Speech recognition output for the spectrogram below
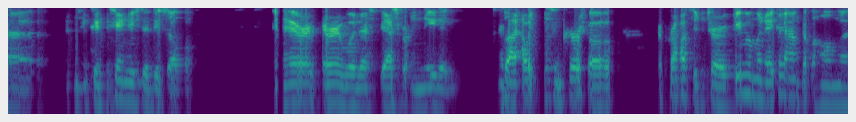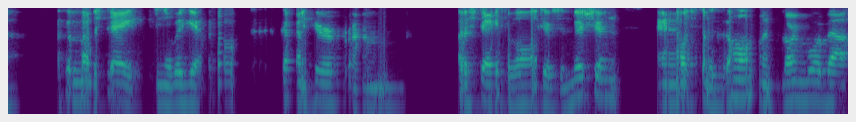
uh, and continues to do so an area where that's desperately needed. So I always encourage folks across the church, even when they come to Oklahoma from other states, you know, we get coming here from other states for volunteer submission and also to go home and learn more about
